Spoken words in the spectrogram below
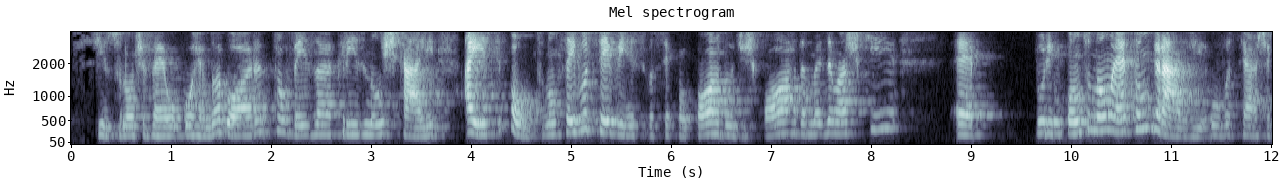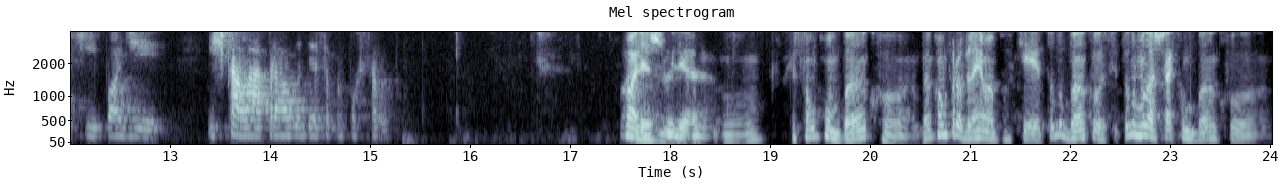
se isso não estiver ocorrendo agora, talvez a crise não escale a esse ponto. Não sei você, Vini, se você concorda ou discorda, mas eu acho que, é, por enquanto, não é tão grave. Ou você acha que pode escalar para algo dessa proporção? Olha, Júlia, questão com banco, banco é um problema, porque todo banco, se todo mundo achar que um banco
